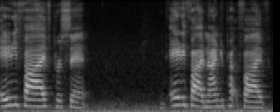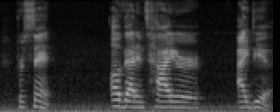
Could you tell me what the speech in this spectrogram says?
85% 85 95% of that entire idea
